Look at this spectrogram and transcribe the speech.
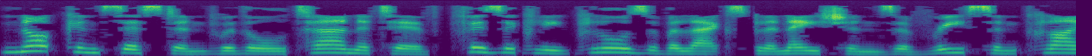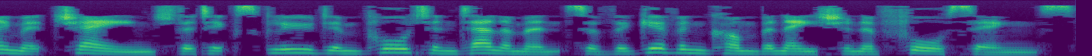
not consistent with alternative, physically plausible explanations of recent climate change that exclude important elements of the given combination of forcings.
